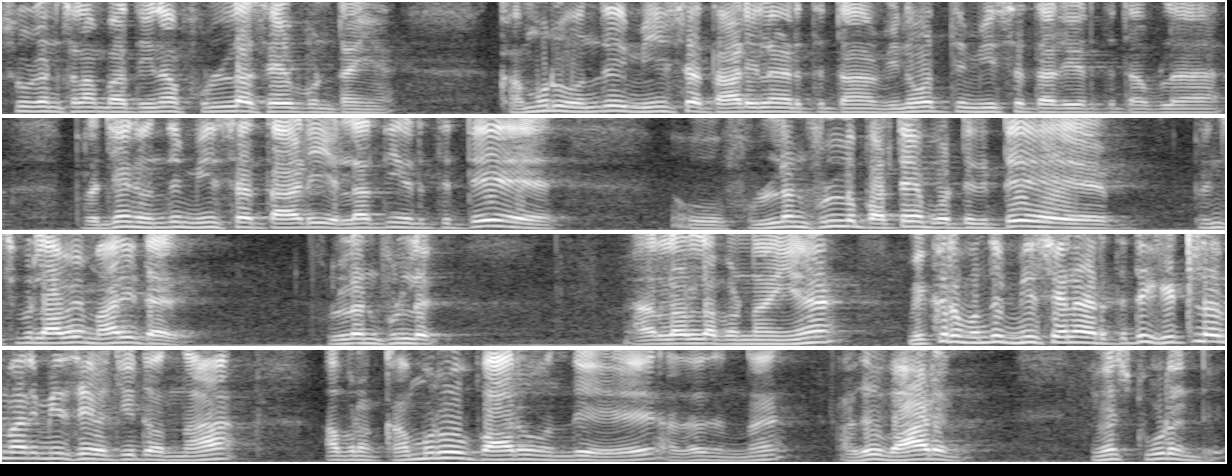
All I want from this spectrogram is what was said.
ஸ்டூடெண்ட்ஸ்லாம் பார்த்தீங்கன்னா ஃபுல்லாக சேவ் பண்ணிட்டாங்க. கமுரு வந்து மீசை தாடிலாம் எடுத்துட்டான். வினோத் மீசை தாடி எடுத்துட்டாப்புல. பிரஜைன் வந்து மீசை தாடி எல்லாத்தையும் எடுத்துகிட்டு ஃபுல் அண்ட் ஃபுல்லு பட்டையை போட்டுக்கிட்டு பிரின்சிபலாகவே மாறிட்டார். ஃபுல் அண்ட் ஃபுல்லு வேறு லெவலில் பண்ணாங்க. விக்ரம் வந்து மீசையெல்லாம் எடுத்துகிட்டு ஹிட்லர் மாதிரி மீசையை வச்சுக்கிட்டு வந்தான். அப்புறம் கமரு பாரும் வந்து அதாவது என்ன? அது வார்டன். இவன் ஸ்டூடெண்ட்டு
